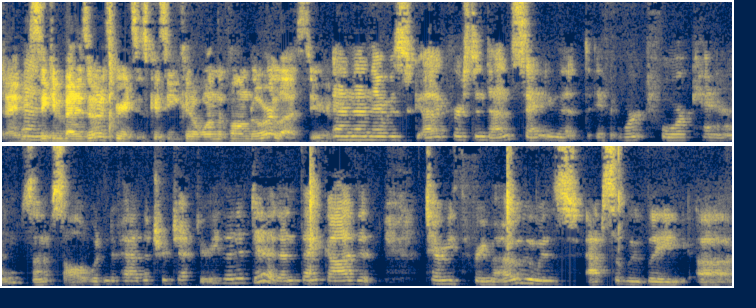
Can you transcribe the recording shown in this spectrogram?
And he's And- thinking about his own experiences because he could have won the Palme d'Or last year. And then there was uh, Kirsten Dunst saying that if it weren't for Cannes, Son of Saul wouldn't have had the trajectory that it did. And thank God that Thierry Frémaux, who is absolutely uh,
